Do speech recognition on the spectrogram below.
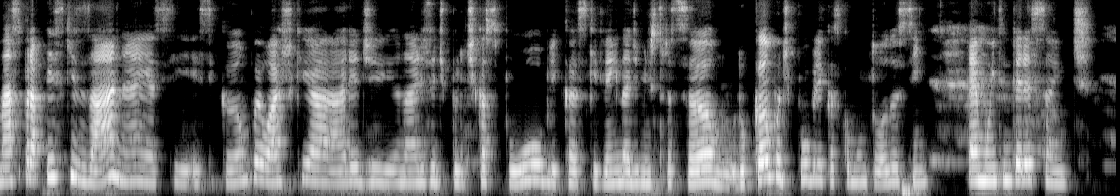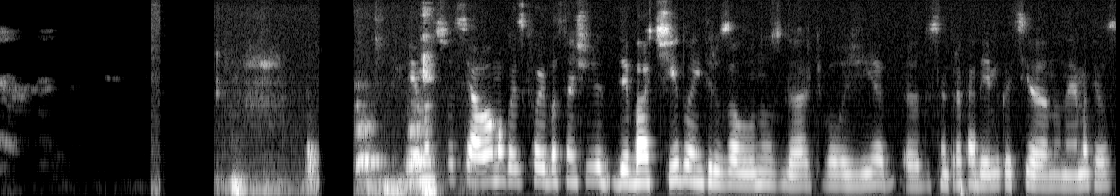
Mas para pesquisar né, esse, esse campo, eu acho que a área de análise de políticas públicas, que vem da administração, do, do campo de públicas como um todo, assim, é muito interessante. tema social é uma coisa que foi bastante debatido entre os alunos da arquivologia uh, do centro acadêmico esse ano, né, Matheus?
